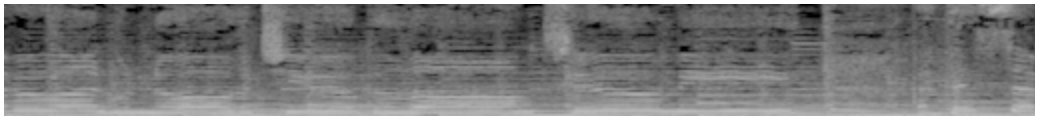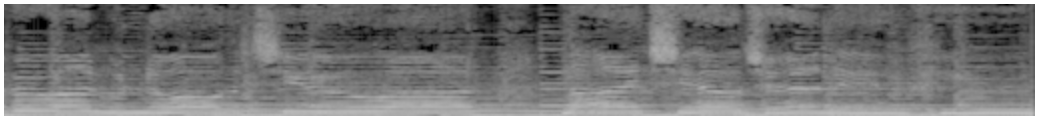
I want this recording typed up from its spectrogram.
Everyone will know that you belong to me. For this everyone will know that you are my children if you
